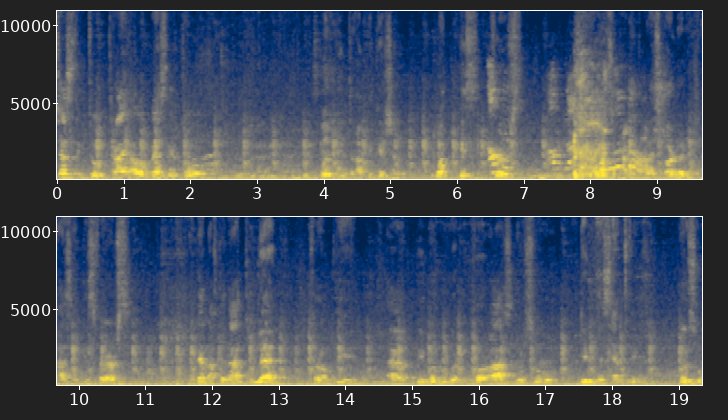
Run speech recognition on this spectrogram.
just to try our best to put into application what this verse, Allah subhanahu wa ta'ala is ordering us in this verse, and then after that to learn from the uh, people who were before us, those who did the same thing, those who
